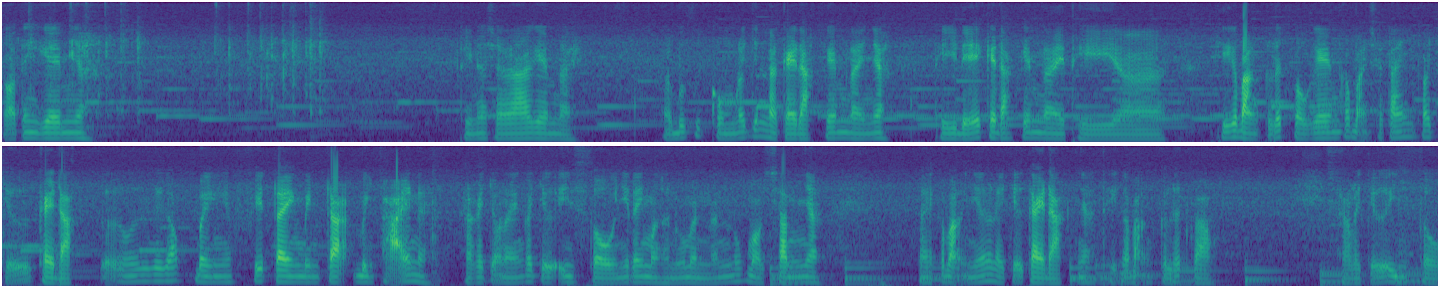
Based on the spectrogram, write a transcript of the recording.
Gõ tên game nha. Thì nó sẽ ra game này. Và bước cuối cùng đó chính là cài đặt game này nha. Thì để cài đặt game này thì uh, khi các bạn click vào game các bạn sẽ thấy có chữ cài đặt ở cái góc bên phía trên bên trái bên phải này. Hoặc cái chỗ này có chữ install như đây màn hình của mình nó nút màu xanh nha. Đây các bạn nhớ là chữ cài đặt nha. Thì các bạn click vào hoặc là chữ install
